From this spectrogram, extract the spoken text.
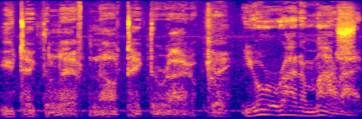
You take the left and I'll take the right, okay? Your right or my right?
